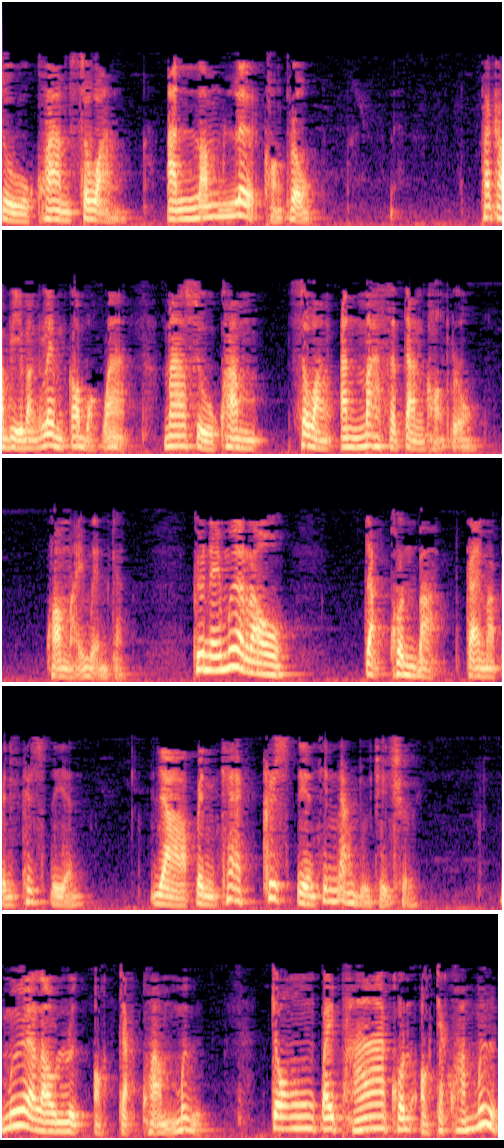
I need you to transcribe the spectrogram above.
สู่ความสว่าง อันล้ำเลิศของพระองค์ พระคัมภีร์บางเล่มก็บอกว่า มาสู่ความสว่างอันมหัศจรรย์ของพระองค์ ความหมายเหมือนกัน คือในเมื่อเราจากคนบาปกลายมาเป็นคริสเตียน อย่าเป็นแค่คริสเตียนที่นั่งอยู่เฉยๆ เมื่อเราหลุดออกจากความมืด จงไปพาคนออกจากความมืด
